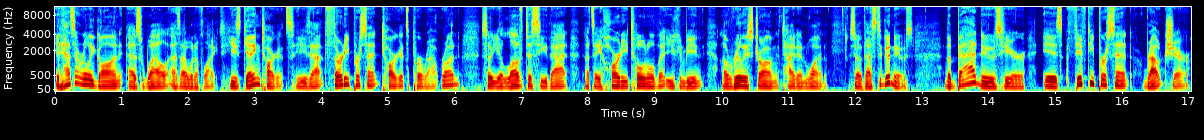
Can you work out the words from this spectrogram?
it hasn't really gone as well as I would have liked. He's getting targets. He's at 30% targets per route run. So you love to see that. That's a hearty total that you can be a really strong tight end one. So that's the good news. The bad news here is 50% route share.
